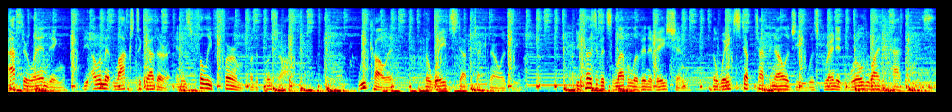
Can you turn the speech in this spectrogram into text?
After landing, the element locks together and is fully firm for the push-off. We call it the wave step technology. Because of its level of innovation, the wave step technology was granted worldwide patents.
